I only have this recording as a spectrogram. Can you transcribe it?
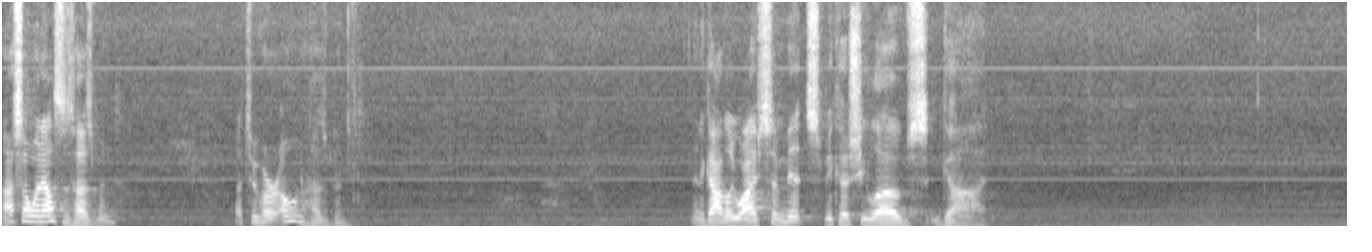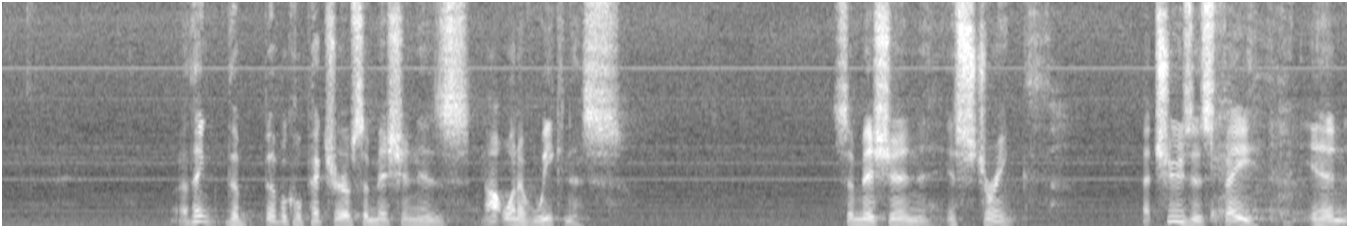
not someone else's husband, but to her own husband. And a godly wife submits because she loves God. I think the biblical picture of submission is not one of weakness. Submission is strength that chooses faith in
